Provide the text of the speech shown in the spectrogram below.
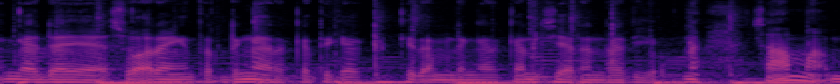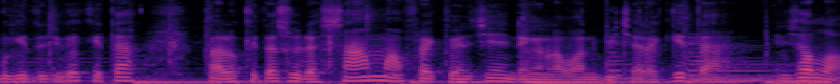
nggak ada ya suara yang terdengar ketika kita mendengarkan siaran radio. Nah sama begitu juga kita kalau kita sudah sama frekuensinya dengan lawan bicara kita insya Allah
